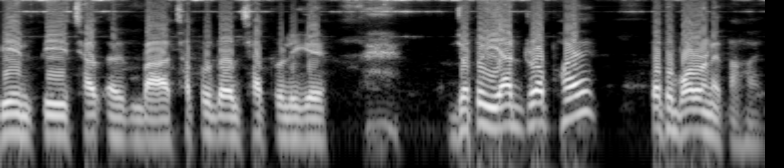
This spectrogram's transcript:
বিএনপি বা ছাত্রদল, ছাত্রলীগে যত ইয়ার ড্রপ হয়, তত বড় নেতা হয়।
